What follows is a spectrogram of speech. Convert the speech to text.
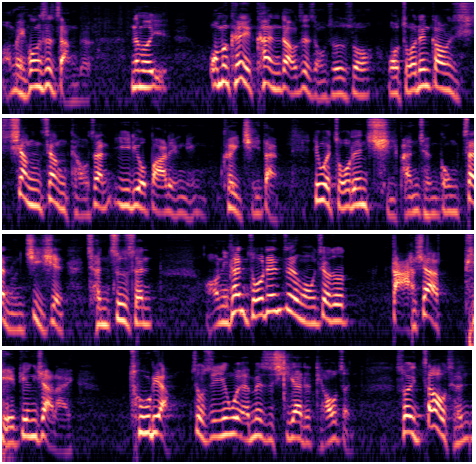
啊，美光是涨的。那么我们可以看到，这种就是说我昨天告诉你，向上挑战一六八零零可以期待，因为昨天起盘成功，站稳季线成支撑。哦，你看昨天这种叫做打下铁钉下来出量，就是因为 MSCI 的调整，所以造成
